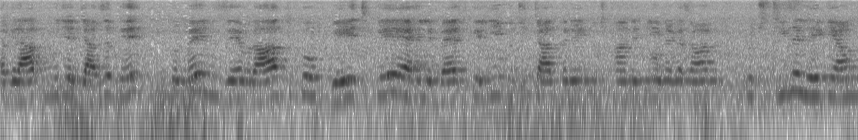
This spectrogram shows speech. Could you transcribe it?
اگر آپ مجھے اجازت دیں تو میں ان زیورات کو بیچ کے اہل بیت کے لیے کچھ چادریں کچھ کھانے پینے کا سامان کچھ چیزیں لے کے آؤں۔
